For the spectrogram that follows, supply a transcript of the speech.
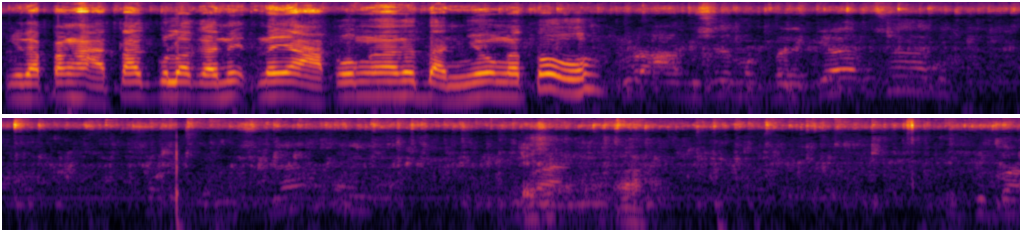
Ginapang hatag ko lang ganit na ya ako nga nadanyo nga to. oh. Grabe sila magbalik yan. Sa sa. Ay, Yes. Ah. Diba?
